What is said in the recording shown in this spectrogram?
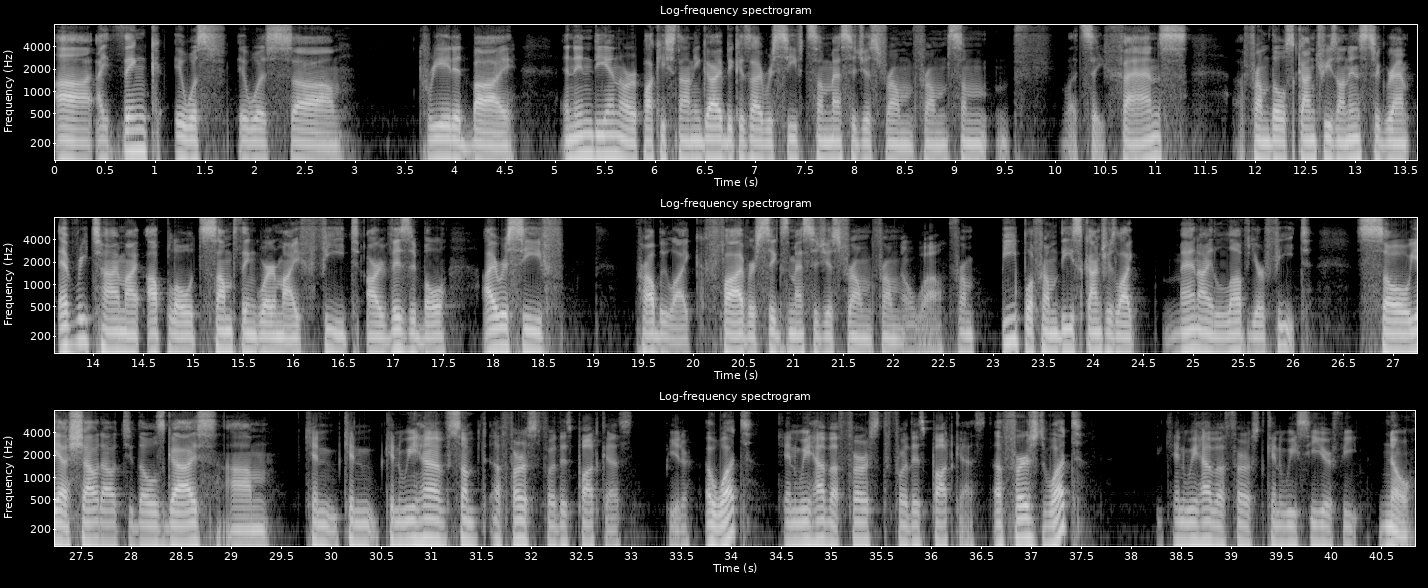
Uh, I think it was it was um, created by an Indian or a Pakistani guy because I received some messages from from some let's say fans uh, from those countries on Instagram. Every time I upload something where my feet are visible, I receive probably like five or six messages from from Oh wow! from people from these countries like man i love your feet so yeah shout out to those guys um Can can can we have some a first for this podcast, Peter? a what Can we have a first for this podcast? a first what Can we have a first? Can we see your feet? no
